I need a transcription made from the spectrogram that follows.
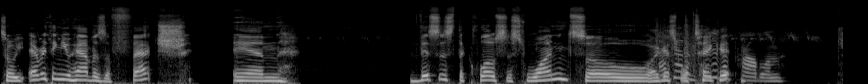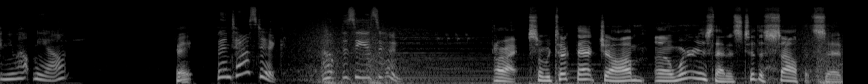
So everything you have is a fetch, and this is the closest one, so I guess we'll take it. problem. Can you help me out? Okay. Fantastic. I hope to see you soon. All right, so we took that job. Uh, where is that? It's to the south, it said.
